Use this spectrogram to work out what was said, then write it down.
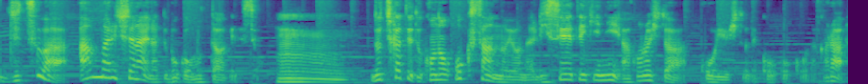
実はあんまりしてないなって僕は思ったわけですよ。うん。どっちかっていうと、この奥さんのような理性的に、あ、この人はこういう人でこうこうこうだから、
